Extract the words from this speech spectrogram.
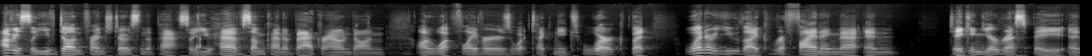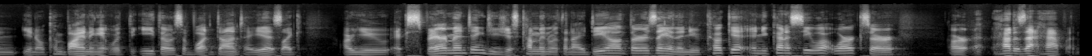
Obviously, you've done French toast in the past, so Yeah. you have some kind of background on on what flavors, what techniques work. But when are you like refining that and taking your recipe and you know combining it with the ethos of what Dante is? Like, are you experimenting? Do you just come in with an idea on Thursday and then you cook it and you kind of see what works, or or how does that happen?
